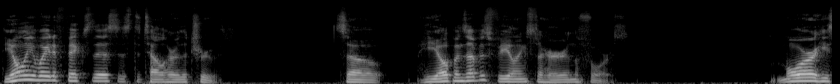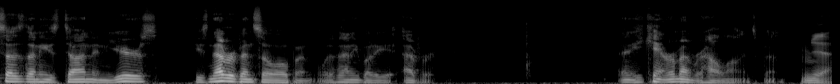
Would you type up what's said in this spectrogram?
the only way to fix this is to tell her the truth. So he opens up his feelings to her in the Force. More, he says, than he's done in years. He's never been so open with anybody ever. And he can't remember how long it's been. yeah.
